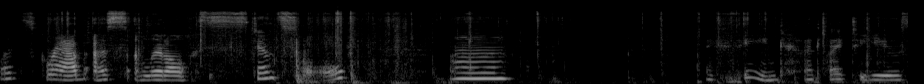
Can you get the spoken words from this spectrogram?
let's grab us a little stencil. Um, I think I'd like to use,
